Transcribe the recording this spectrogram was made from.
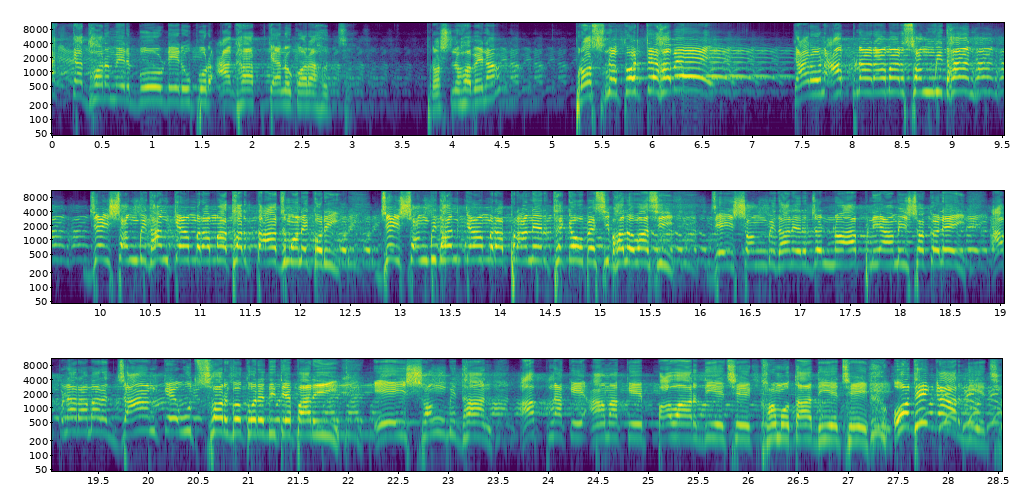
একটা ধর্মের বোর্ডের উপর আঘাত কেন করা হচ্ছে? প্রশ্ন হবে না? প্রশ্ন করতে হবে! কারণ আপনার আমার সংবিধান, যেই সংবিধানকে আমরা মাথার তাজ মনে করি, যেই সংবিধানকে আমরা প্রাণের থেকেও বেশি ভালোবাসি, যেই সংবিধানের জন্য আপনি, আমি সকলেই আপনার আমার জানকে উৎসর্গ করে দিতে পারি, এই সংবিধান আপনাকে, আমাকে পাওয়ার দিয়েছে, ক্ষমতা দিয়েছে, অধিকার দিয়েছে।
